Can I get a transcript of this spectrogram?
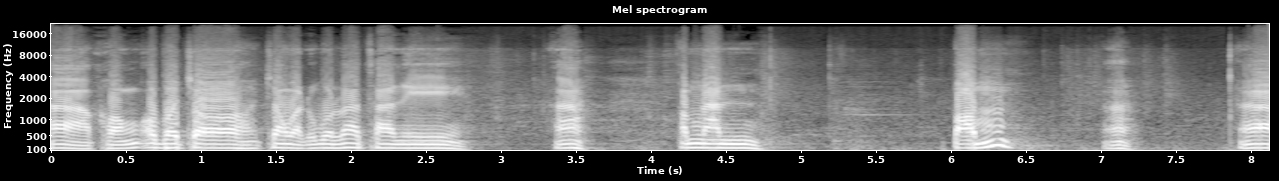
อ่าของอบจจังหวัดอุบลราชธานีนะกำนันป๋อม อ่าอ่า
